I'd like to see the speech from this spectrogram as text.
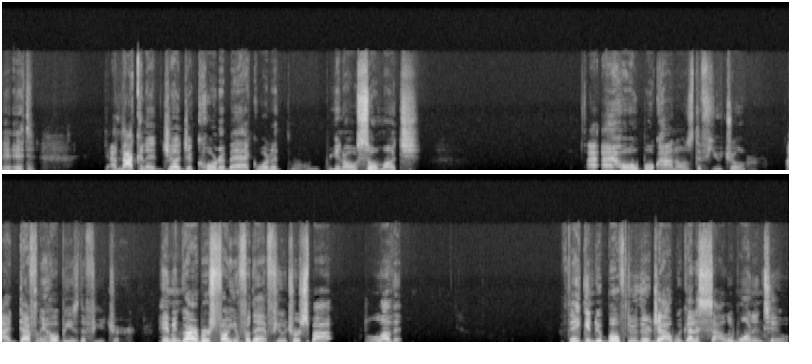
It, it I'm not going to judge a quarterback what a you know so much. I, I hope O'Connell's the future. I definitely hope he's the future. Him and Garbers fighting for that future spot. Love it. If they can do both do their job, we got a solid one and two.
